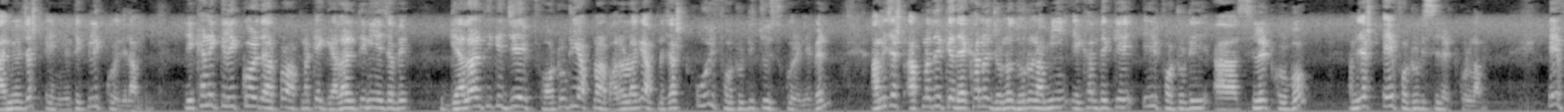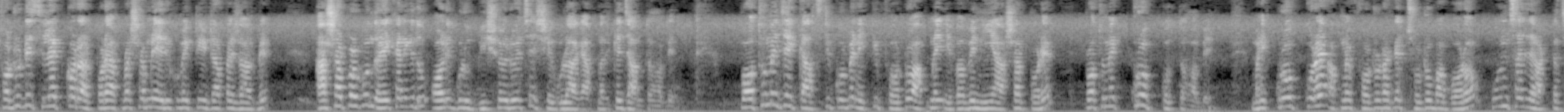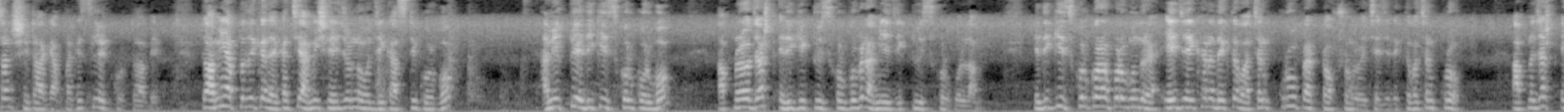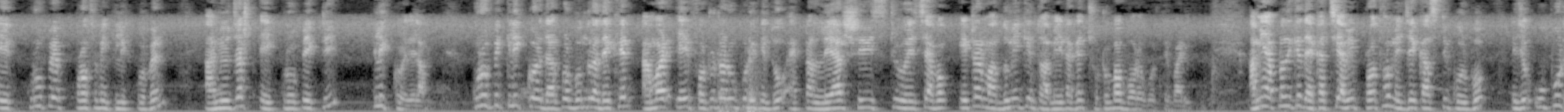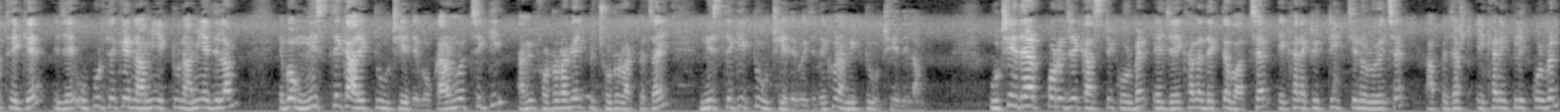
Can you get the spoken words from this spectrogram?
আমিও জাস্ট এই নিউতে ক্লিক করে দিলাম। এখানে ক্লিক করে দেওয়ার পর আপনাকে গ্যালারিতে নিয়ে যাবে। গ্যালারি থেকে যে ফটোটি আপনার ভালো লাগে, আপনি জাস্ট ওই ফটোটি চুজ করে নেবেন। আমি জাস্ট আপনাদেরকে দেখানোর জন্য ধরুন আমি এখান থেকে এই ফটোটি সিলেক্ট করব। আমি জাস্ট এই ফটোটি সিলেক্ট করলাম। এই ফটোটি সিলেক্ট করার পরে আপনার সামনে এরকম একটি ইন্টারফেস আসবে। আসার পর বন্ধু এখানে কিন্তু অনেকগুলো বিষয় রয়েছে, সেগুলো আগে আপনাদেরকে জানতে হবে। প্রথমে যে কাজটি করবেন, একটি ফটো আপনি এভাবে নিয়ে আসার পরে প্রথমে ক্রপ করতে হবে। মানে ক্রপ করে আপনার ফটোটাকে ছোট বা বড় কোন সাইজে রাখতে চান সেটা আগে আপনাকে সিলেক্ট করতে হবে। তো আমি আপনাদেরকে দেখাচ্ছি, আমি সেই জন্য যে কাজটি করব, আমি একটু এদিকে স্ক্রল করব। আপনারাও জাস্ট এদিকে একটু স্ক্রল করবেন, আমি যে একটু স্ক্রল করলাম। এদিকে স্ক্রল করার পর বন্ধুরা, এই যে এখানে দেখতে পাচ্ছেন ক্রুপ একটা অপশন রয়েছে যে দেখতে পাচ্ছেন ক্রোপ। আপনি জাস্ট এই ক্রুপে প্রথমে ক্লিক করবেন, আমিও জাস্ট এই ক্রোপে একটি ক্লিক করে দিলাম। ক্রোপে ক্লিক করে দেওয়ার পর বন্ধুরা দেখেন, আমার এই ফটোটার উপরে কিন্তু একটা লেয়ার সিরিজটি হয়েছে এবং এটার মাধ্যমেই কিন্তু আমি এটাকে ছোট বা বড় করতে পারি। আমি আপনাদেরকে দেখাচ্ছি, আমি প্রথমে যে কাজটি করব, এই যে উপর থেকে, এই যে উপর থেকে নামিয়ে একটু নামিয়ে দিলাম এবং নিচ থেকে আরেকটু উঠিয়ে দেবো। কারণ হচ্ছে কি, আমি ফটোটাকে একটু ছোট রাখতে চাই, নিচ থেকে একটু উঠিয়ে দেবো। এই যে দেখুন, আমি একটু উঠিয়ে দিলাম। উঠিয়ে দেওয়ার পরে যে কাজটি করবেন, এই যে এখানে দেখতে পাচ্ছেন, এখানে একটি টিক চিহ্ন রয়েছে। আপনি জাস্ট এখানে ক্লিক করবেন,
